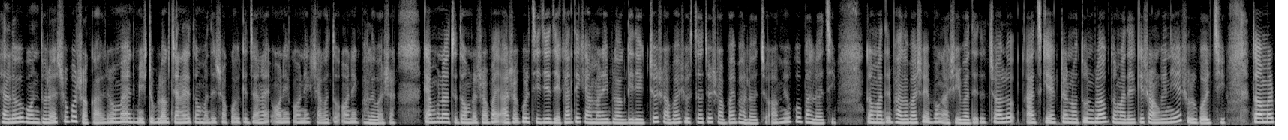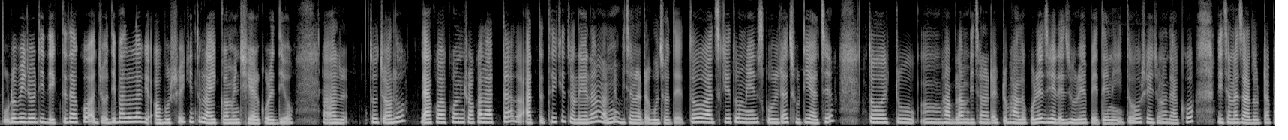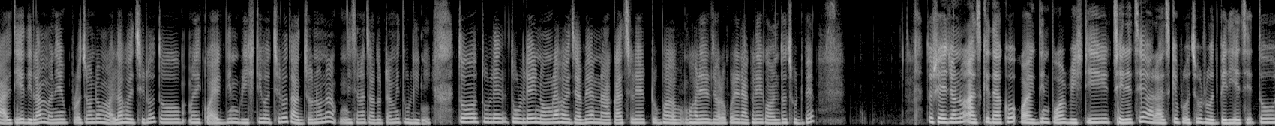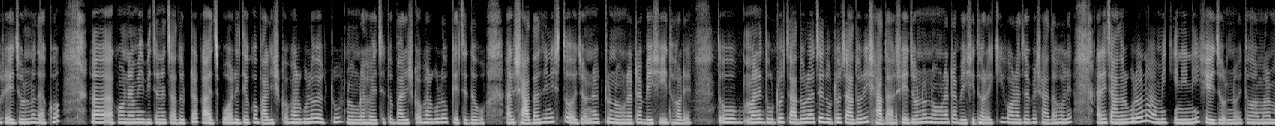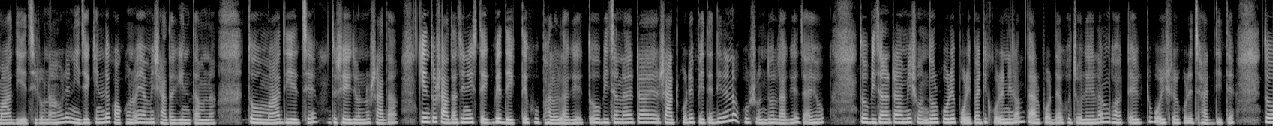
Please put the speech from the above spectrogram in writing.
Hello বন্ধুরা, শুভ সকাল। Ruma and মিষ্টি ব্লগ চ্যানেলে তোমাদের সকলকে জানাই অনেক অনেক স্বাগত, অনেক ভালোবাসা। কেমন আছো তোমরা সবাই? আশা করছি যে যেখান থেকে আমার এই ব্লগটি দেখছ, সবাই সুস্থ আছো, সবাই ভালো আছো। আমিও খুব ভালো আছি। তোমাদের ভালোবাসা এবং আশীর্বাদে। তো চলো আজকে একটা নতুন ব্লগ তোমাদেরকে সঙ্গে নিয়ে শুরু করছি। তো আমার পুরো ভিডিওটি দেখতে থাকো, আর যদি ভালো লাগে অবশ্যই কিন্তু লাইক, কমেন্ট, শেয়ার করে দিও। আর তো চলো দেখো এখন সকাল আটটা, তো আটটা থেকে চলে এলাম আমি বিছানাটা গুছোতে। তো আজকে তো মেয়ের স্কুলটা ছুটি আছে, তো একটু ভাবলাম বিছানাটা একটু ভালো করে ঝেড়ে ঝুড়ে পেতে নিই। তো সেই জন্য দেখো বিছানার চাদরটা পাল্টিয়ে দিলাম মানে প্রচণ্ড ময়লা হয়েছিল, তো এই কয়েকদিন বৃষ্টি হচ্ছিল, তার জন্য না বিছানার চাদরটা আমি তুলিনি। তো তুলে, তুললেই নোংরা হয়ে যাবে, আর না কাচলে একটু ঘরে জড়ো করে রাখলে গন্ধ ছুটবে। তো সেই জন্য আজকে দেখো কয়েকদিন পর বৃষ্টি ছেড়েছে আর আজকে প্রচুর রোদ বেরিয়েছে। তো সেই জন্য দেখো এখন আমি বিছানার চাদরটা কাচবো আর দেখো বালিশ কভারগুলোও একটু নোংরা হয়েছে, তো বালিশ কভারগুলোও কেচে দেবো। আর সাদা জিনিস তো ওই জন্য একটু নোংরাটা বেশিই ধরে। তো মানে দুটো চাদর আছে, দুটো চাদরই সাদা, সেই জন্য নোংরাটা বেশি ধরে। কি করা যাবে সাদা হলে? আর এই চাদরগুলো না আমি কিনিনি সেই জন্যই, তো আমার মা দিয়েছিল। না হলে নিজে কিনলে কখনোই আমি সাদা সাদা কিনতাম না। তো মা দিয়েছে, তো সেই জন্য সাদা। কিন্তু সাদা জিনিস দেখবে, দেখতে খুব ভালো লাগে। তো বিছানাটা শার্ট করে পেতে দিলে না খুব সুন্দর লাগে, যাই হোক। তো বিছানাটা আমি সুন্দর করে পরিপাটি করে নিলাম। তারপর দেখো চলে এলাম ঘরটা একটু পরিষ্কার করে ঝাড় দিতে। তো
